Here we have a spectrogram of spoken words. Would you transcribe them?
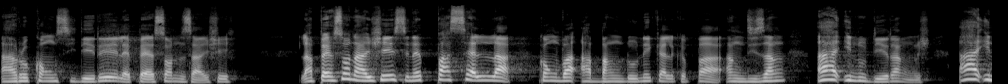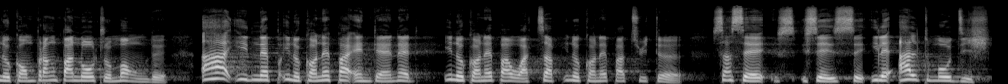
à reconsidérer les personnes âgées. La personne âgée, ce n'est pas celle-là qu'on va abandonner quelque part en disant ah il nous dérange, ah il ne comprend pas notre monde, ah il, il ne connaît pas Internet, il ne connaît pas WhatsApp, il ne connaît pas Twitter. Ça c'est c'est c'est il est altmodish.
